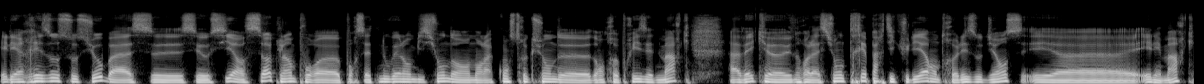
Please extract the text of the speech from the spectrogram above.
Et les réseaux sociaux, bah, c'est aussi un socle hein, pour, euh, pour cette nouvelle ambition dans, la construction de- d'entreprises et de marques avec euh, une relation très particulière entre les audiences et, euh, et les marques.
